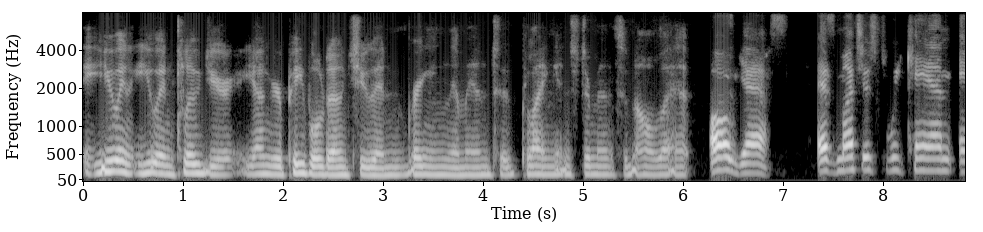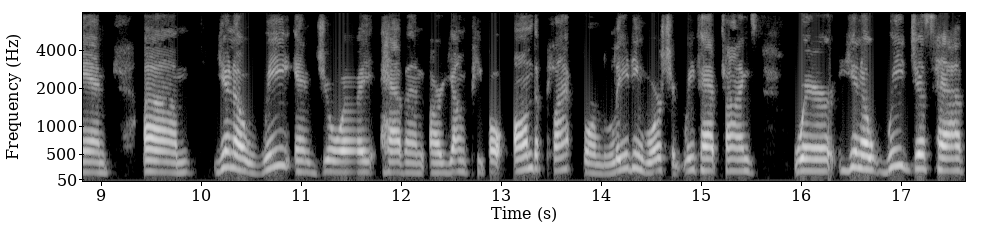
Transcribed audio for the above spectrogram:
you you include your younger people, don't you, in bringing them into playing instruments and all that? Oh yes, as much as we can, and um, you know we enjoy having our young people on the platform leading worship. We've had times where you know we just have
